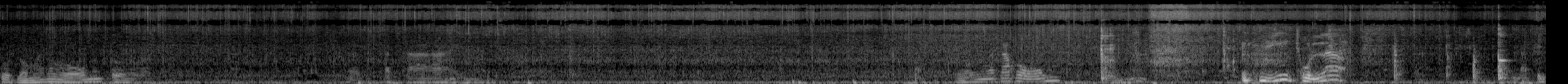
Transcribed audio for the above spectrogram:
ปุดลงมาครับผมประกรูดแล้วก็ผัดไทยลงแล้วครับผมฉุนแล้วรับกิน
